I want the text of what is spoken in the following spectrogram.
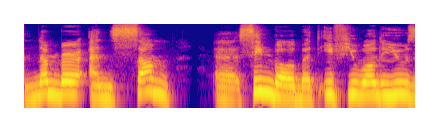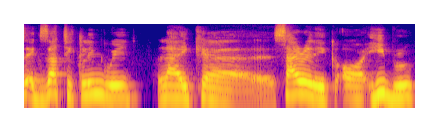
number, and some symbol. But if you want to use exotic language like uh, Cyrillic or Hebrew,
